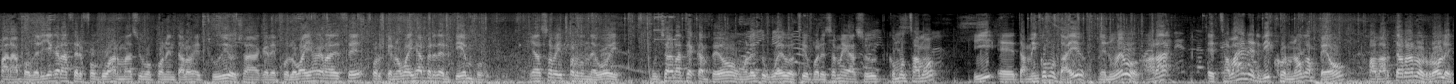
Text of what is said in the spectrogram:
para poder llegar a hacer focus al máximo oponente a los estudios. O sea, que después lo vais a agradecer porque no vais a perder tiempo. Ya sabéis por dónde voy. Muchas gracias, campeón. Ole tus huevos, tío, por ese mega sud. ¿Cómo estamos? Y eh, también como Tayo, de nuevo. Ahora estabas en el Discord, ¿no, campeón? Para darte ahora los roles.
